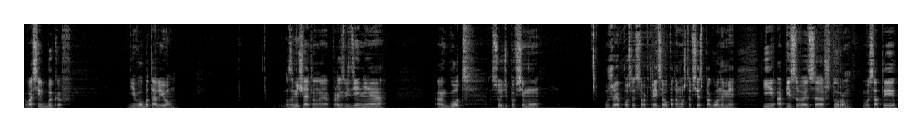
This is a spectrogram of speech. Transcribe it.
Василь Быков. Его батальон замечательное произведение. Э, год, судя по всему, уже после 43-го, потому что все с погонами. И описывается штурм высоты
